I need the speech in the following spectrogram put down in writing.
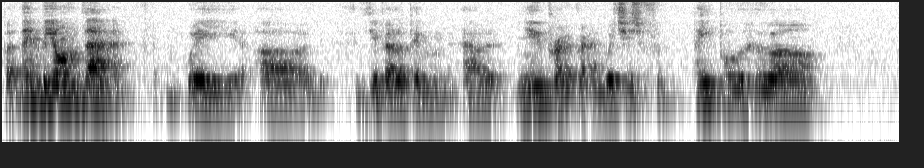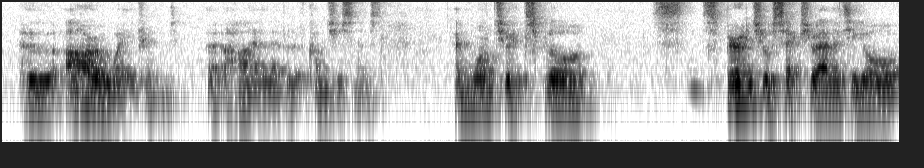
But then beyond that, we are developing our new program, which is for people who are who are awakened at a higher level of consciousness and want to explore spiritual sexuality or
